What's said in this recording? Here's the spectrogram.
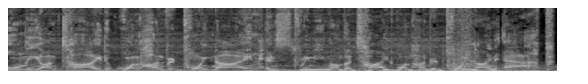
only on Tide 100.9 and streaming on the Tide 100.9 app.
